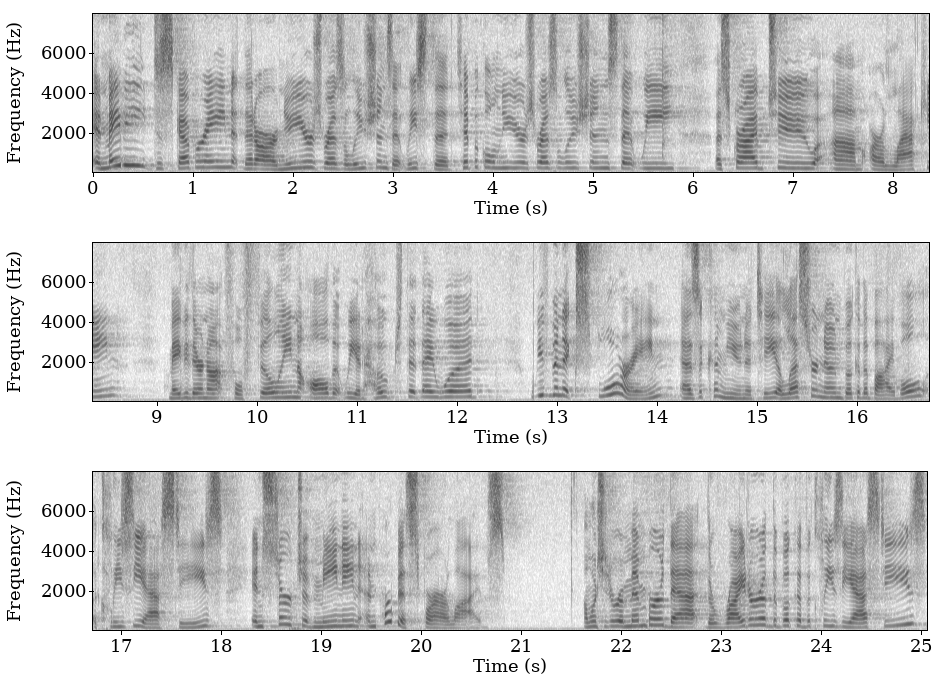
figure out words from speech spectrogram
and maybe discovering that our New Year's resolutions, at least the typical New Year's resolutions that we ascribe to, um, are lacking. Maybe they're not fulfilling all that we had hoped that they would. We've been exploring as a community a lesser known book of the Bible, Ecclesiastes, in search of meaning and purpose for our lives. I want you to remember that the writer of the book of Ecclesiastes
